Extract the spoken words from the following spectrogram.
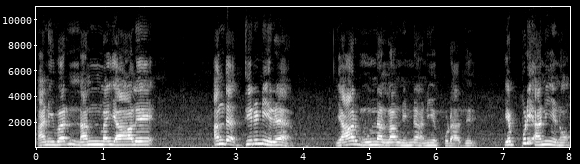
அணிவர் நன்மையாலே. அந்த திருநீரை யார் முன்னெல்லாம் நின்று அணியக்கூடாது? எப்படி அணியணும்?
